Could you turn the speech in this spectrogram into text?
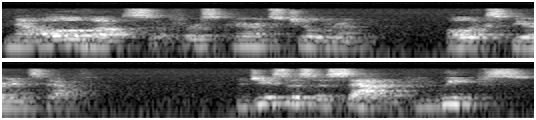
Now, all of us, our first parents' children, all experience death. And Jesus is saddened. He weeps.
